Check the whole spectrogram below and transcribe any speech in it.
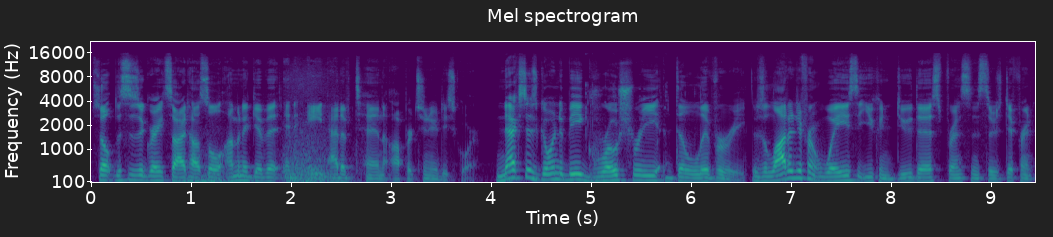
So this is a great side hustle. I'm gonna give it an eight out of 10 opportunity score. Next is going to be grocery delivery. There's a lot of different ways that you can do this. For instance, there's different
